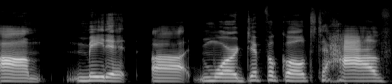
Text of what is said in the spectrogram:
um, made it uh, more difficult to have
